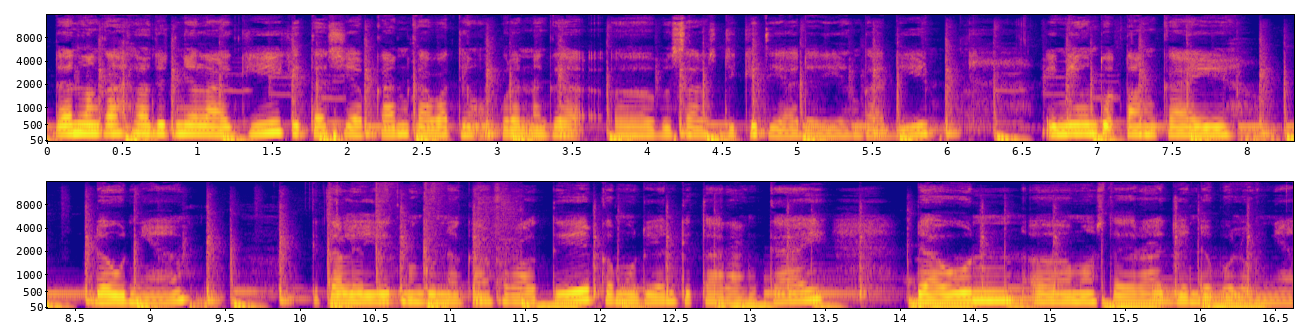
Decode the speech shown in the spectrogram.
Dan langkah selanjutnya lagi kita siapkan kawat yang ukuran agak e, besar sedikit ya dari yang tadi ini untuk tangkai daunnya. Kita lilit menggunakan floral tip kemudian kita rangkai daun e, monstera janda bolongnya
